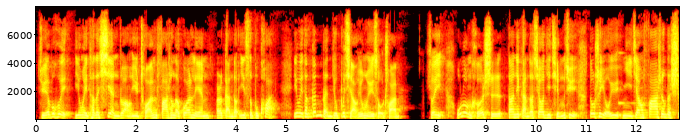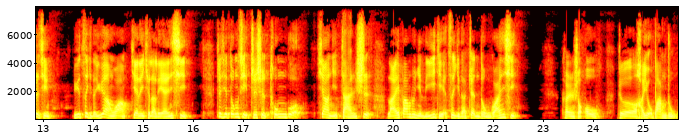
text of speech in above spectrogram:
绝不会因为他的现状与船发生的关联而感到一丝不快，因为他根本就不想拥有一艘船。所以，无论何时，当你感到消极情绪，都是由于你将发生的事情与自己的愿望建立起了联系。这些东西只是通过。向你展示，来帮助你理解自己的振动关系。客人说：“哦，这很有帮助。”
